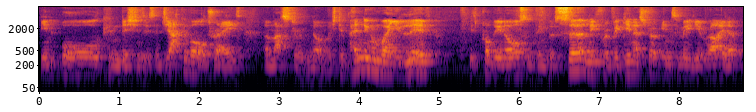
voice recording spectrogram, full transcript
in all conditions. It's a jack of all trades, a master of none, which depending on where you live is probably an awesome thing, but certainly for a beginner stroke intermediate rider,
